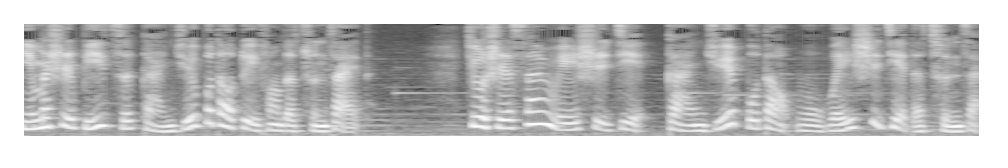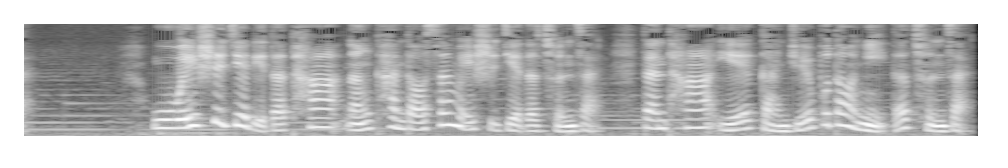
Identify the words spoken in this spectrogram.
你们是彼此感觉不到对方的存在的。就是三维世界感觉不到五维世界的存在，五维世界里的他能看到三维世界的存在，但他也感觉不到你的存在，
